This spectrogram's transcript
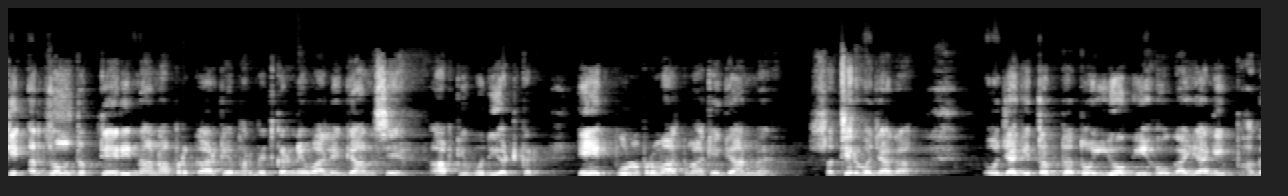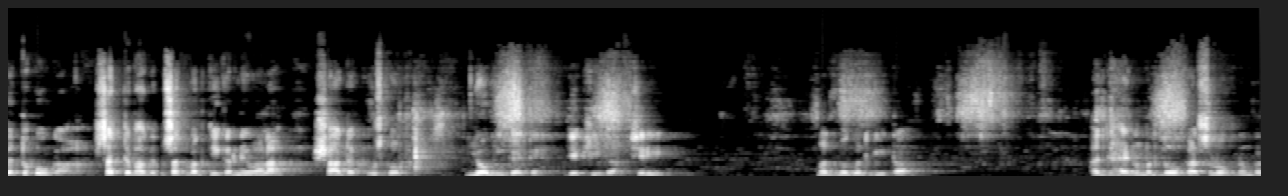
कि अर्जुन जब तेरी नाना प्रकार के भ्रमित करने वाले ज्ञान से आपकी बुद्धि अटकर एक पूर्ण परमात्मा के ज्ञान में स्थिर हो जाएगा हो जाएगी तब तो, योगी होगा यानी भगत होगा सत्य भगत सत्य भक्ति करने वाला साधक उसको योगी कहते हैं। देखिएगा श्री मद गीता अध्याय नंबर दो का श्लोक नंबर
